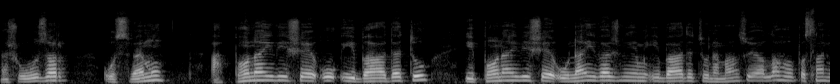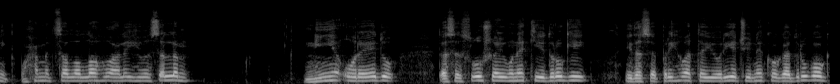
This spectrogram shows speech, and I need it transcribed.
Naš uzor u svemu, a ponajviše u ibadetu i ponajviše u najvažnijem ibadetu namazu je Allahov poslanik Muhammed sallallahu alaihi ve sellem. Nije u redu da se slušaju neki drugi i da se prihvataju riječi nekoga drugog,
